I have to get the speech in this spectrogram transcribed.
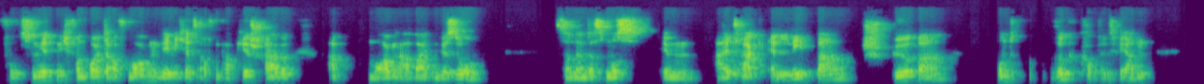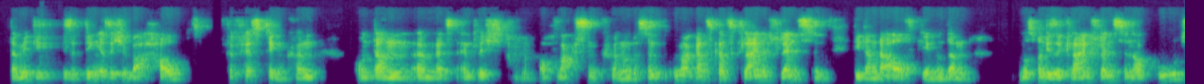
funktioniert nicht von heute auf morgen, indem ich jetzt auf dem Papier schreibe, ab morgen arbeiten wir so, sondern das muss im Alltag erlebbar, spürbar und rückgekoppelt werden, damit diese Dinge sich überhaupt verfestigen können und dann ähm, letztendlich auch wachsen können. Und das sind immer ganz, ganz kleine Pflänzchen, die dann da aufgehen. Und dann muss man diese kleinen Pflänzchen auch gut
